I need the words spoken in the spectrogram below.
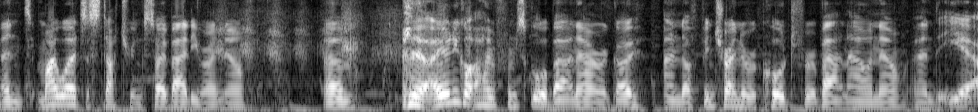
And my words are stuttering so badly right now. Um, I only got home from school about an hour ago, and I've been trying to record for about an hour now. And yeah,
